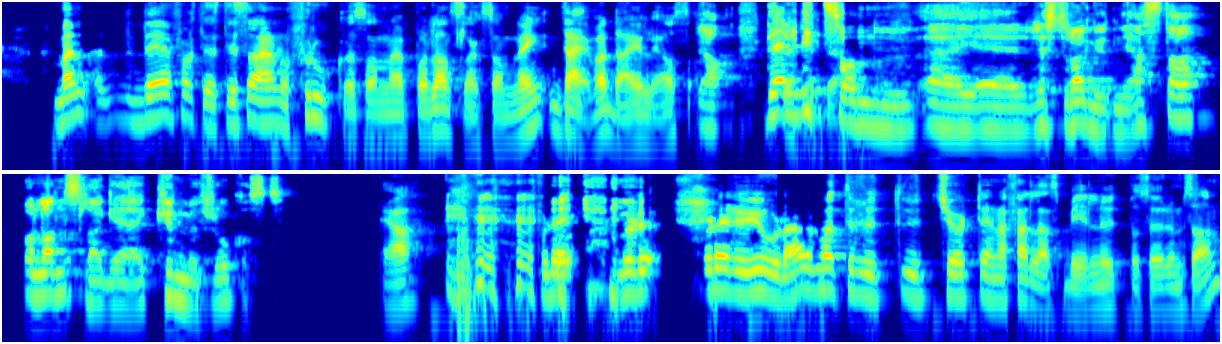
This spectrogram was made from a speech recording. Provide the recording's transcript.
Men det er faktisk disse her frokostene på landslagssamling, de var deilige, altså. Ja, det er litt sånn eh, restaurant uten gjester, og landslaget kun med frokost. Ja. For det, når du, for det du gjorde der, var at du, du kjørte denne fellesbilen ut på Sørumsand.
